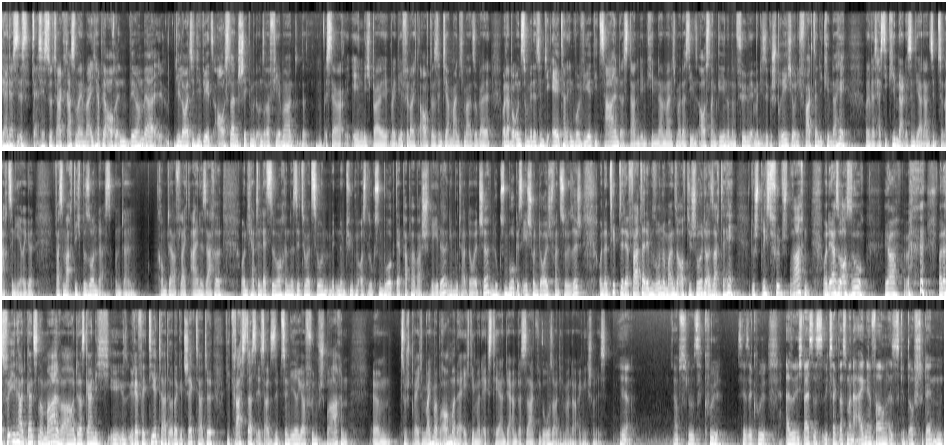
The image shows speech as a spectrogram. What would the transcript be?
Ja, das ist, das ist total krass, manchmal. Ich habe ja auch, in, wir haben ja die Leute, die wir ins Ausland schicken mit unserer Firma, das ist ja ähnlich bei, bei dir vielleicht auch, da sind ja manchmal sogar, oder bei uns zumindest sind die Eltern involviert, die zahlen das dann den Kindern manchmal, dass die ins Ausland gehen und dann führen wir immer diese Gespräche und ich frage dann die Kinder, hey, oder was heißt die Kinder, das sind ja dann 17-, 18-Jährige, was macht dich besonders? Und dann kommt da vielleicht eine Sache. Und ich hatte letzte Woche eine Situation mit einem Typen aus Luxemburg. Der Papa war Schwede, die Mutter Deutsche. Luxemburg ist eh schon Deutsch-Französisch. Und dann tippte der Vater dem Sohnemann so auf die Schulter und sagte, hey, du sprichst fünf Sprachen. Und er so, ach so, ja, weil das für ihn halt ganz normal war und das gar nicht äh, reflektiert hatte oder gecheckt hatte, wie krass das ist, als 17-Jähriger fünf Sprachen ähm, zu sprechen. Manchmal braucht man da echt jemand extern, der einem das sagt, wie großartig man da eigentlich schon ist. Ja, Absolut, cool. Sehr, sehr cool. Also ich weiß es, wie gesagt, aus meiner eigenen Erfahrung. Also es gibt auch Studenten,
